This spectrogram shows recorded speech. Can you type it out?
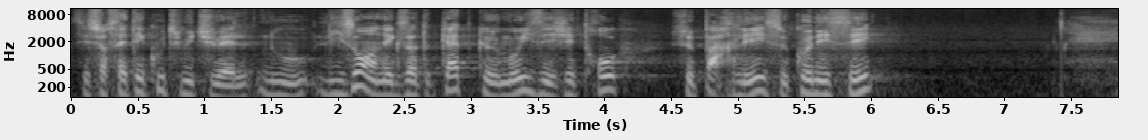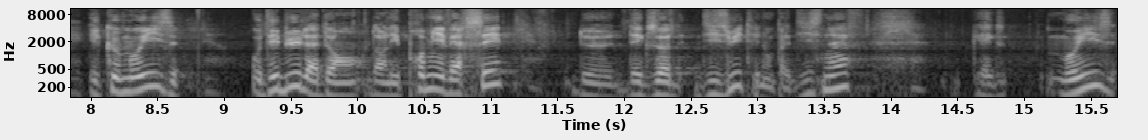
c'est sur cette écoute mutuelle. Nous lisons en Exode 4 que Moïse et Jéthro se parlaient, se connaissaient, et que Moïse, au début, dans, les premiers versets d'Exode 18 et non pas 19, Moïse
